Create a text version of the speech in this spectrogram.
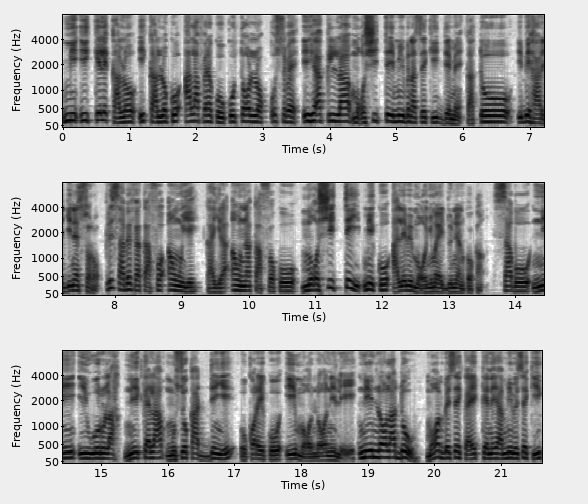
min i kelen k'a lɔ i k'a lɔn ko ala fɛnɛ k'o ko tɔgɔ lɔ kosɛbɛ i hakilila mɔgɔ si tɛ min bena se k'i dɛmɛ ka to i be harijinɛ sɔrɔ krista be fɛ k'a fɔ anw ye k'a yira anw na k'a fɔ ko mɔgɔ si tɛ yen min ko ale be mɔgɔ ɲuman ye duniɲa nin kɔ kan sabu ni i worola n'i kɛla muso ka den ye o kɔrɔ ye ko i mɔgɔ nɔgɔnin le ye n'i nɔgɔla don mɔgɔ min be se ka i kɛnɛya min be se k'i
